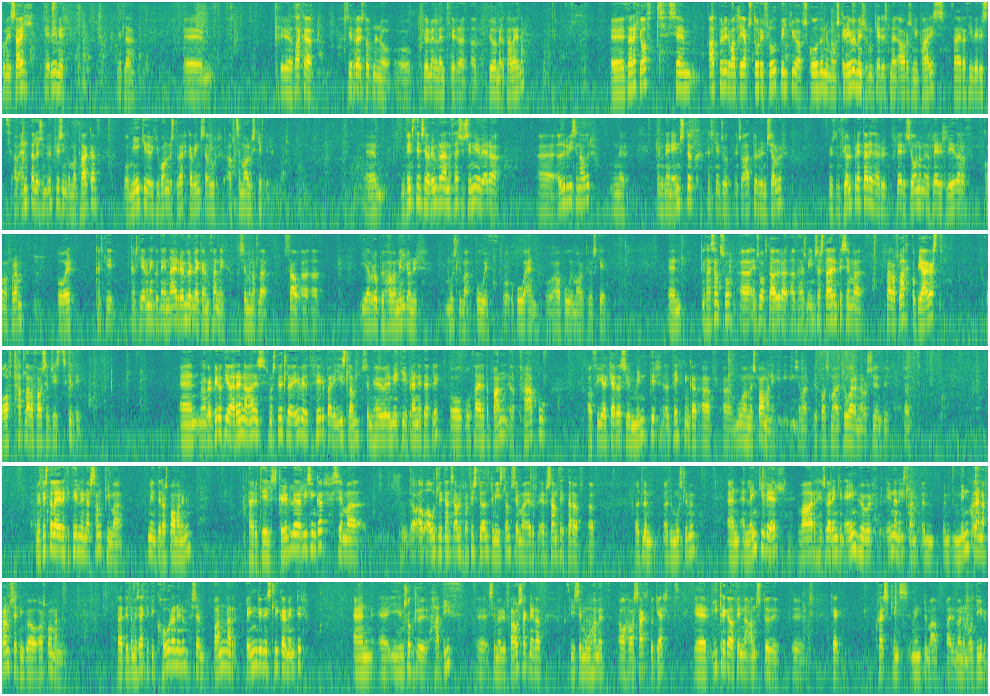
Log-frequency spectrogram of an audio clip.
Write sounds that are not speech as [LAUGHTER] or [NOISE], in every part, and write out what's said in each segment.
komið í sæl, heyrðið í mér. Ég ætla um, byrja að þakka Sýfræðistofnun og, og fjölmjölinlend fyrir að, að bjóða mér að tala hérna. Uh, það er ekki oft sem atbyrðir valda jafn stóri flóðbylgju af skoðunum og skrifum eins og nú gerðist með árásun í París. Það er að því verðist af endalösum upplýsingum að taka og mikið ef ekki vonlustu verk að vinsa úr allt sem máli skiptir. Um, mér finnst hins vegar umræðan að þessu sinni vera öðruvísin áður. Hún er einhvern veginn einstök, kannski eins og, og atbyrðurinn sjálfur. Mér finnst hún fjölbreyttari, það eru fleiri sjónamið og fleiri hlýðar að koma fram og er kannski, kannski er hún einhvern veginn nær raunveruleikanum þannig sem er náttúrulega sá að, að í Evrópu hafa miljónir múslima búið og, og búa enn og hafa búið um áratuga skeið. En, það er samt svo uh, eins og ofta aður að, að það er svona ýmsar staðrindir sem að fara á flakk og bjagast og oft hallar á þá sem síst skildi. En mér langar að byrja því að renna aðeins stuttlega yfir þetta fyrirbæri í Íslam sem hefur verið mikið í brennið depli og, og það er þetta bann eða tabu á því að gerða sér myndir eða teikningar af, af Muhammed Spamani sem var uppáðsmaður trúarinnar á 7. öld. Mér fyrsta lagi er ekki til einar samtíma myndir af Spamanunum. Það eru til skriflegar lýsingar sem að á, á útliti hans alveg frá fyrstu öldum í Íslam sem eru, eru samþyktar af, af öllum, öllum múslimum en, en lengi vel var hins vegar engin einhugur innan Íslam um, um myndræna framsetningu á, á spámanninum. Það er til dæmis ekkert í kóraninum sem bannar beinlinni slíkar myndir en e, í hinn svo kallu hadíð e, sem eru frásagnir af því sem Muhammed á að hafa sagt og gert er ítrekkað að finna anstöðu e, gegn hverskins myndum af bæði mönnum og dýrum.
